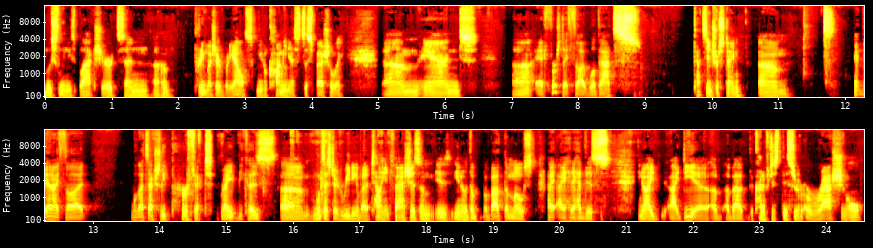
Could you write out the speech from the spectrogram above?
Mussolini's black shirts and um, pretty much everybody else, you know, communists especially. Um, and uh, at first, I thought, well, that's that's interesting. Um, and then I thought, well, that's actually perfect, right? Because um, once I started reading about Italian fascism, is you know the, about the most. I, I, had had this, you know, I, idea of, about the kind of just this sort of irrational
